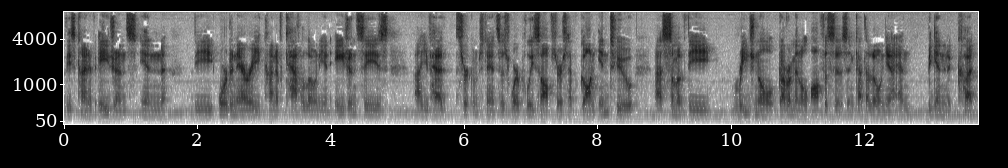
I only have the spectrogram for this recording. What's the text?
these kind of agents in the ordinary kind of Catalonian agencies. Uh, you've had circumstances where police officers have gone into uh, some of the regional governmental offices in Catalonia and beginning to cut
